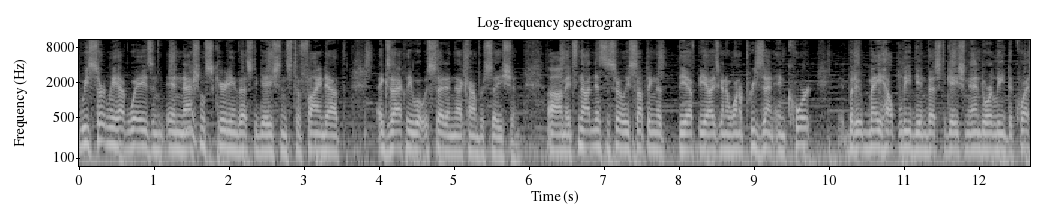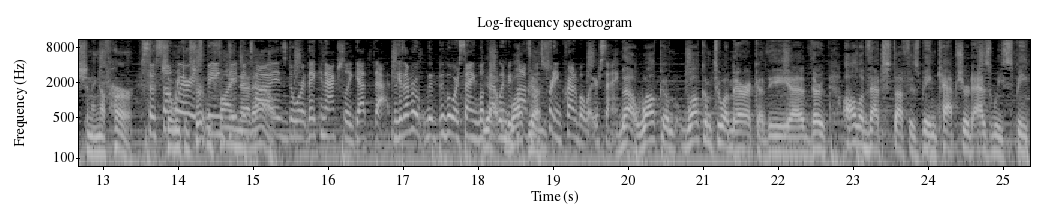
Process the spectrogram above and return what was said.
we certainly have ways in, in national security investigations to find out exactly what was said in that conversation. Um, it's not necessarily something that the FBI is going to want to present in court, but it may help lead the investigation and or lead the questioning of her. So we somewhere can it's certainly being find digitized, or they can actually get that. Because every, people were saying, "Look, Yeah, that wouldn't be well, possible." yes. It's pretty incredible what you're saying. No, welcome, welcome to America. The uh, there, all of that stuff is being captured as we speak,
